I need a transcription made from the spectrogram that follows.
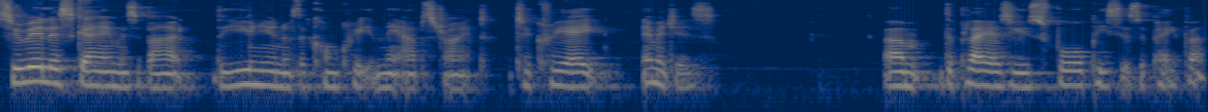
Surrealist game is about the union of the concrete and the abstract to create images. Um, the players use four pieces of paper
